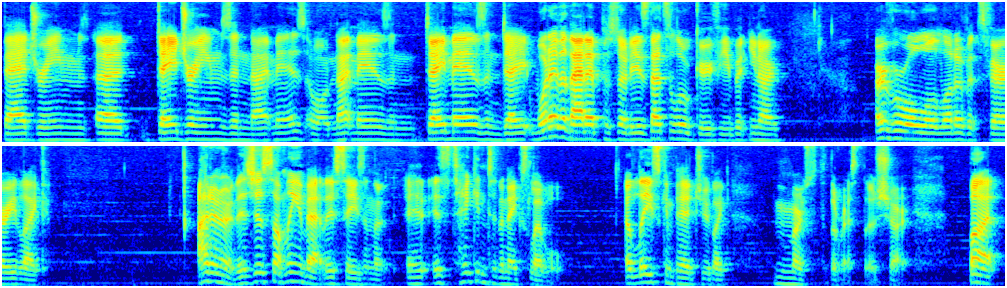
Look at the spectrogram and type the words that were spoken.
bad dreams, uh, daydreams and nightmares, or nightmares and daymares and day whatever that episode is. That's a little goofy, but you know, overall a lot of it's very like. I don't know. There's just something about this season that is taken to the next level, at least compared to like most of the rest of the show. But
